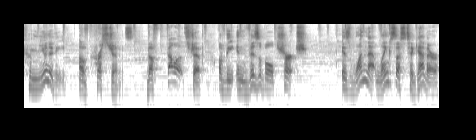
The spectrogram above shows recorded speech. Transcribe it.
community of Christians, the fellowship of the invisible church, is one that links us together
